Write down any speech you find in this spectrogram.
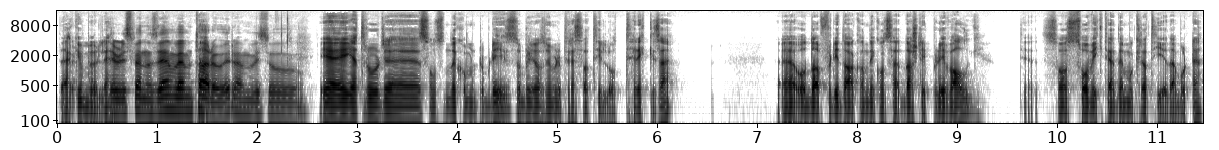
det er ikke umulig. Det blir spennende å se. Hvem tar over? Hvem hvis hun Jeg, jeg tror eh, sånn som det kommer til å bli, så blir det at hun blir pressa til å trekke seg. Eh, og da, fordi da, kan de da slipper de valg. Så, så viktig er demokratiet der borte.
